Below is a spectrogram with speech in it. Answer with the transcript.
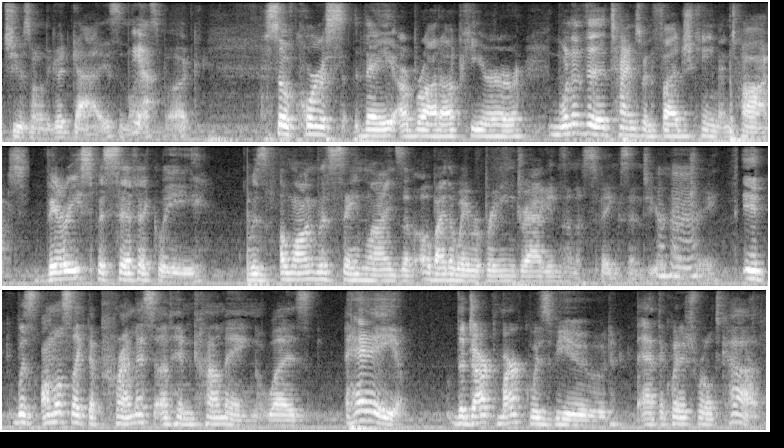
she was one of the good guys in the Yeah. last book. So of course they are brought up here. One of the times when Fudge came and talked, very specifically, it was along the same lines of, "Oh, by the way, we're bringing dragons and a sphinx into your mm-hmm. country." It was almost like the premise of him coming was, "Hey, the Dark Mark was viewed at the Quidditch World Cup."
